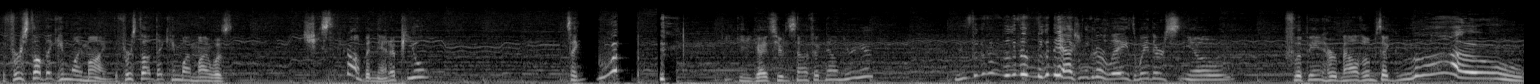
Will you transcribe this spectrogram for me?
the first thought that came to my mind, the first thought that came to my mind was, she's sitting on a banana peel? It's like, whoop! Can you guys hear the sound effect now in your ear? Look at, the, look, at the, look at the action, look at her legs, the way they're, you know, flipping her mouth open. It's like, whoa!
